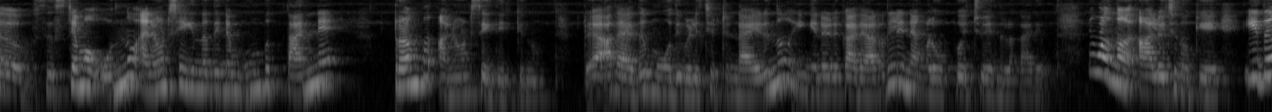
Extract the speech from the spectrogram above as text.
സിസ്റ്റമോ ഒന്നും അനൗൺസ് ചെയ്യുന്നതിന് മുമ്പ് തന്നെ ട്രംപ് അനൗൺസ് ചെയ്തിരിക്കുന്നു. അതായത് മോദി വിളിച്ചിട്ടുണ്ടായിരുന്നു ഇങ്ങനെ ഒരു കരാറിൽ ഞങ്ങൾ ഒപ്പുവെച്ചു എന്നുള്ള കാര്യം. നിങ്ങളൊന്ന് ആലോചിച്ച് നോക്കിയേ ഇത്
